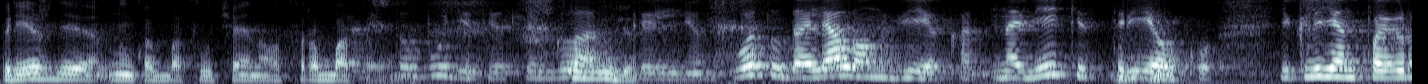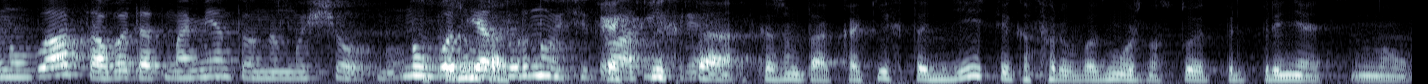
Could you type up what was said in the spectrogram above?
прежде ну, как бы от случайного срабатывания. Что будет, если в глаз будет? стрельнет? Вот удалял он века, на веке стрелку, угу. и клиент повернул глаз, а в этот момент он ему щелкнул. Ну, ну вот я так, дурную ситуацию каких-то, скажем так, каких-то действий, которые, возможно, стоит предпринять ну,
